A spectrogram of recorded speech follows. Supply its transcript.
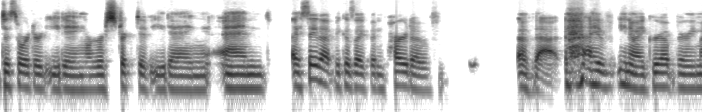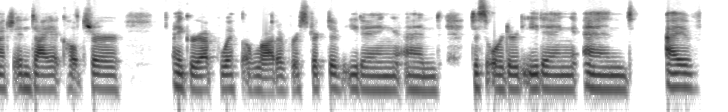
disordered eating or restrictive eating and i say that because i've been part of of that. I've you know i grew up very much in diet culture. I grew up with a lot of restrictive eating and disordered eating and i've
